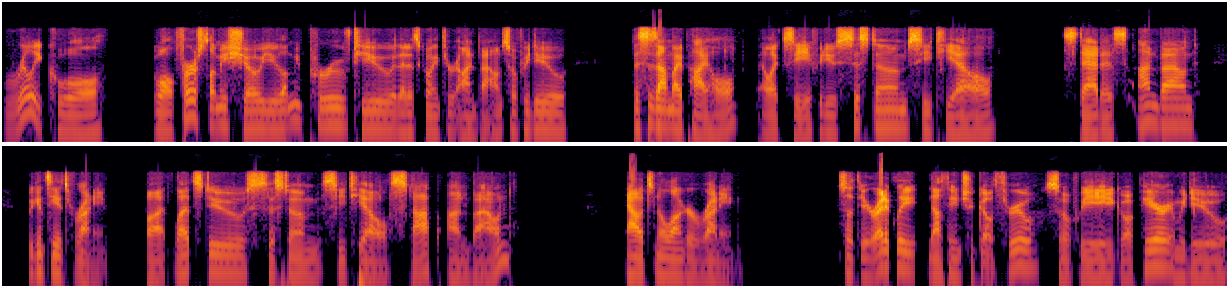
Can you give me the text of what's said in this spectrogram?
really cool, well, first let me show you, let me prove to you that it's going through unbound. So if we do this is on my Pi-hole, LXC. If we do systemctl status unbound, we can see it's running. But let's do systemctl stop unbound. Now it's no longer running. So theoretically, nothing should go through. So if we go up here and we do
